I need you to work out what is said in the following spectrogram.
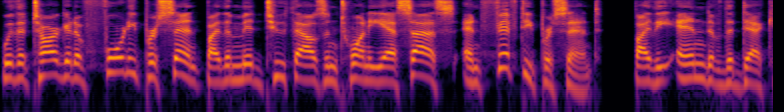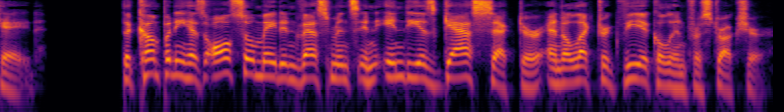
with a target of 40% by the mid-2020 SS and 50% by the end of the decade. The company has also made investments in India's gas sector and electric vehicle infrastructure.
